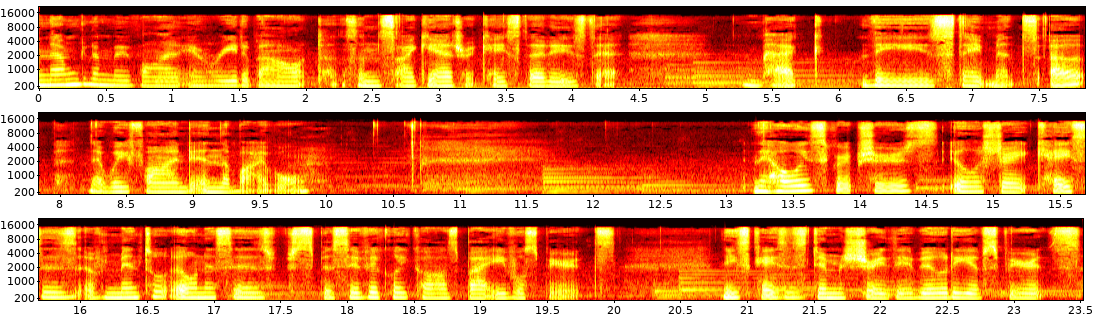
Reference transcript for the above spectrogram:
now I'm going to move on and read about some psychiatric case studies that back these statements up that we find in the Bible. The Holy Scriptures illustrate cases of mental illnesses specifically caused by evil spirits. These cases demonstrate the ability of spirits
